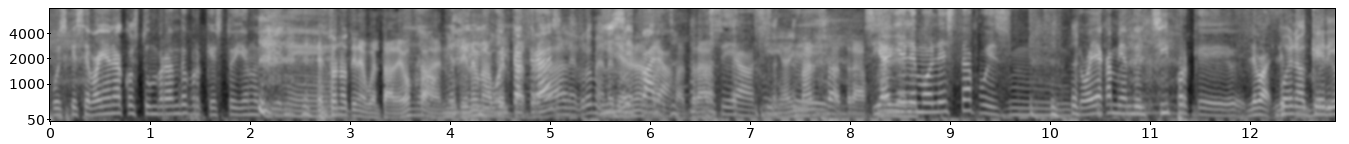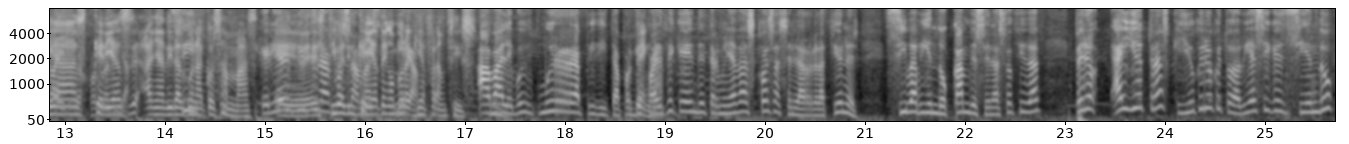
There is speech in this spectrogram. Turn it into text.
Pues que se vayan acostumbrando porque esto ya no tiene... Esto no tiene vuelta de hoja, No, ni no tiene una vuelta, atrás, atrás, se para. atrás. O sea, ni hay siempre- marcha atrás. Si a alguien le molesta, pues mm, que vaya cambiando el chip porque le va. Bueno, le querías, querías añadir Sí, alguna cosa más. Quería Eh, decirte una Estíbaliz, cosa que ya tengo por aquí a Francis. Ah, vale, muy, muy rapidita, porque Venga. parece que en determinadas cosas en las relaciones sí va habiendo cambios en la sociedad, pero hay otras que yo creo que todavía siguen siendo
